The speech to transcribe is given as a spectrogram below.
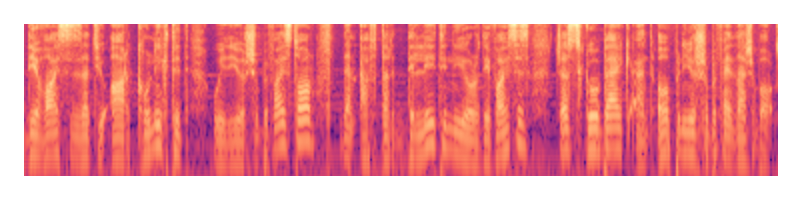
devices that you are connected with your shopify store. Then after deleting your devices just go back and open your shopify dashboard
